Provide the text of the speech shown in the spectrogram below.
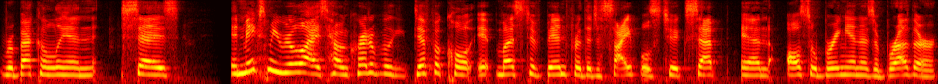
Rebecca Lynn says, it makes me realize how incredibly difficult it must have been for the disciples to accept and also bring in as a brother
